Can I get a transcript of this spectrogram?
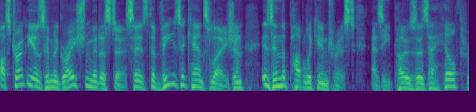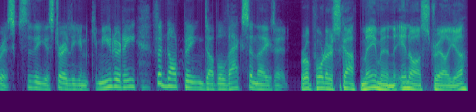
Australia's immigration minister says the visa cancellation is in the public interest as he poses a health risk to the Australian community for not being double vaccinated. Reporter Scott Mayman in Australia.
